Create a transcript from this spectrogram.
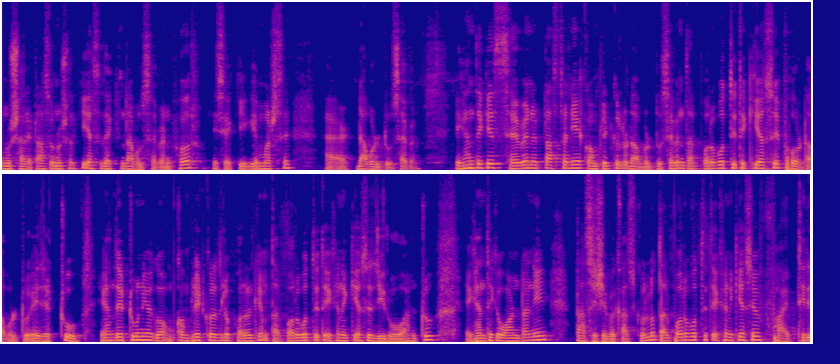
অনুসারে, টাচ অনুসারে কি আছে? দেখেন ডাবল সেভেন ফোর নিচে কি গেম মারছে ডাবল টু সেভেন এখান থেকে সেভেনের টাচটা নিয়ে কমপ্লিট করল ডাবল টু সেভেন তার পরবর্তীতে কি আছে? ফোর ডাবল টু এই যে টু এখান থেকে টু নিয়ে কমপ্লিট করে দিল পরের গেম তার পরবর্তীতে এখানে কি আছে? জিরো ওয়ান টু এখান থেকে ওয়ানটা নিয়ে টাচ হিসেবে কাজ করল। তার পরবর্তীতে এখানে কি আছে? ফাইভ থ্রি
